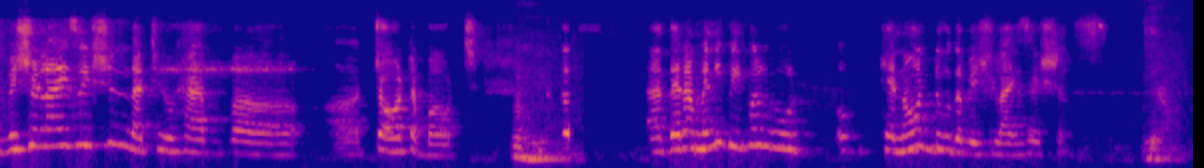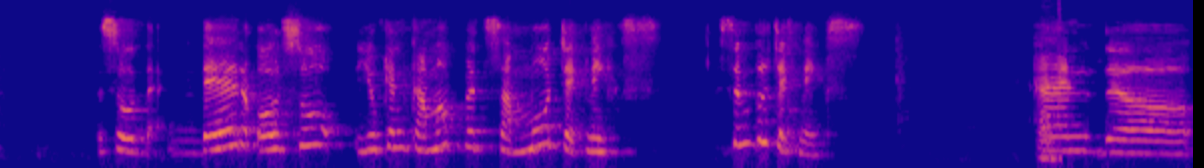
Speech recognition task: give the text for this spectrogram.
visualization that you have uh, uh, taught about. Mhm. Because, uh, there are many people who who cannot do the visualizations. Yeah. So th- there also you can come up with some more techniques, simple techniques, Okay. and uh,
